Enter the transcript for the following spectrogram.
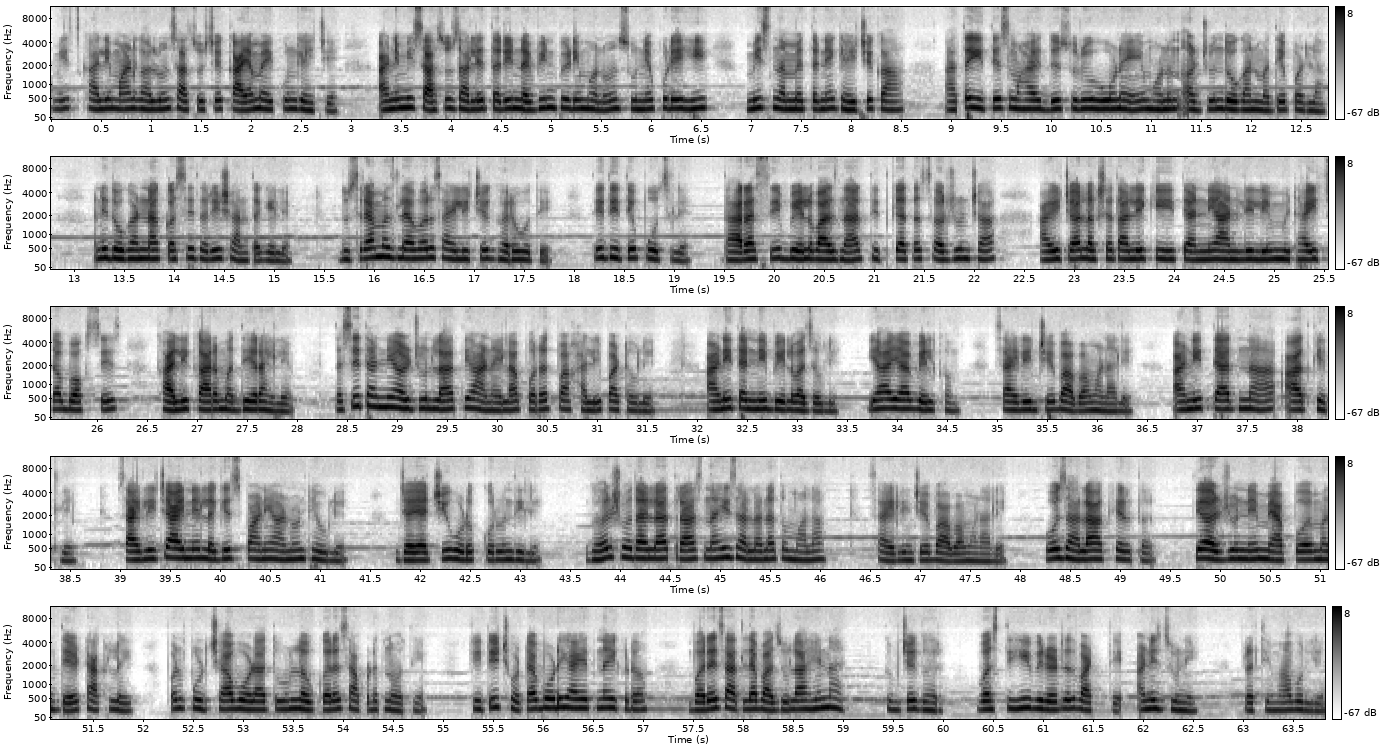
मीच खाली मान घालून सासूचे कायम ऐकून घ्यायचे. आणि मी सासू झाले तरी नवीन पिढी म्हणून सुनेपुढेही मीच नम्यतेने घ्यायचे का? आता इथेच महायुद्ध सुरू होऊ नये म्हणून अर्जुन दोघांमध्ये पडला आणि दोघांना कसे तरी शांत केले. दुसऱ्या मजल्यावर सायलीचे घर होते. ते तिथे पोचले. धारासी बेल वाजणार तितक्यातच अर्जुनच्या आईच्या लक्षात आले की त्यांनी आणलेली मिठाईचा बॉक्सेस खाली कारमध्ये राहिले. तसे त्यांनी अर्जुनला ते आणायला परत पा खाली पाठवले. आणि त्यांनी बेल वाजवली. या या वेलकम सायलींचे बाबा म्हणाले. आणि त्यांना आत घेतले. सायलीच्या आईने लगेच पाणी आणून ठेवले. जयाची ओळख करून दिली. घर शोधायला त्रास नाही झाला ना तुम्हाला? सायलींचे बाबा म्हणाले. हो झाला अखेर तर. ते अर्जुनने मॅपमध्ये टाकले पण पुढच्या बोर्डातून लवकरच सापडत नव्हते. किती छोट्या बोडी आहेत ना इकडं? बरेच आतल्या बाजूला आहे ना? तुमचे घर. वस्तीही विरळत वाटते आणि जुने. प्रतिमा बोलली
